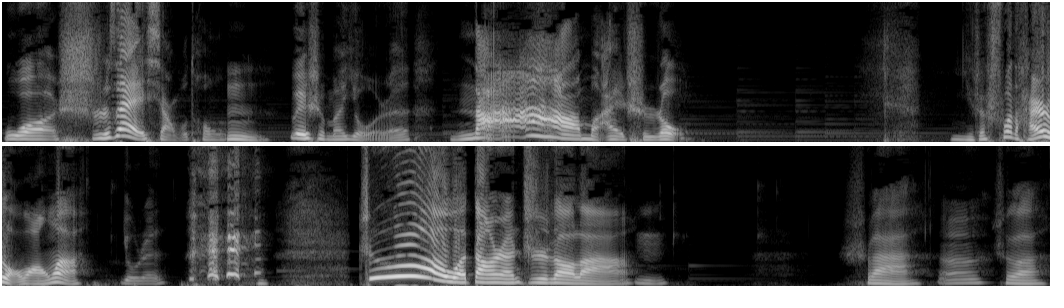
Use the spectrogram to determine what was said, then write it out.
我实在想不通，嗯，为什么有人那么爱吃肉？你这说的还是老王吗？有人，这我当然知道了，嗯是吧？嗯，是吧？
